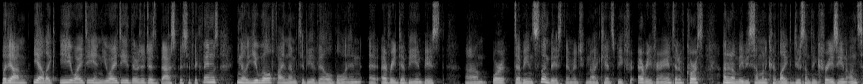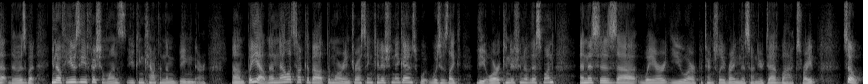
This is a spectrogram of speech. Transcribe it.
But um, yeah, like EUID and UID, those are just bash specific things. You know, you will find them to be available in every Debian-based um, or Debian Slim-based image. You know, I can't speak for every variant, and of course, I don't know, maybe someone could like do something crazy and unset those. But you know, if you use the official ones, you can count on them being there. Um, but yeah, now let's talk about the more interesting condition again, which is like the OR condition of this one, and this is. Uh, where you are potentially running this on your dev box, right? So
